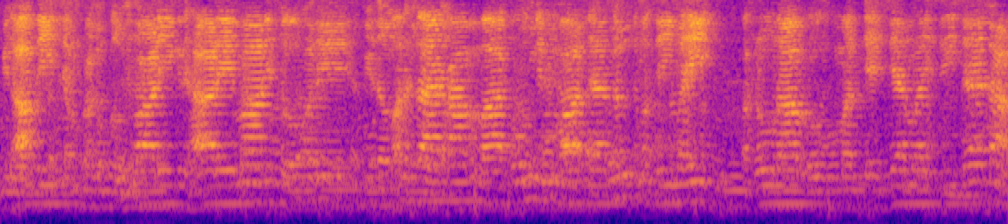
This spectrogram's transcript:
विलापी चंपक पुष्पाणि गृहाणे मानि शोभने। मनसा काममाकुण्डिं वाच सत्यमसीमहि पशूनां रूपमन्यस्य मयि श्रीशयतां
